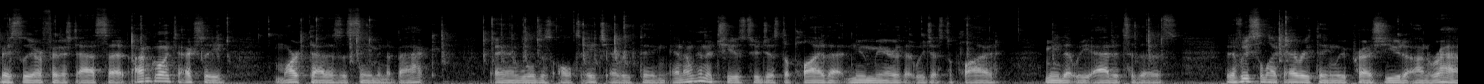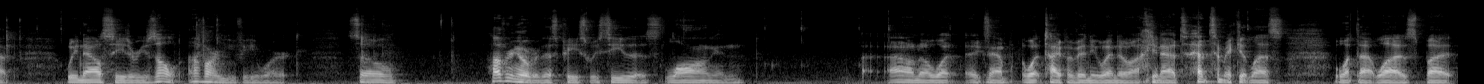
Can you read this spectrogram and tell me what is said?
basically our finished asset. I'm going to actually mark that as a seam in the back and we'll just alt H everything. And I'm gonna choose to just apply that new mirror that we just applied, I mean that we added to this. And if we select everything, we press U to unwrap, we now see the result of our UV work. So hovering over this piece, we see this long and I don't know what example, what type of innuendo I can add to, to make it less what that was, but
